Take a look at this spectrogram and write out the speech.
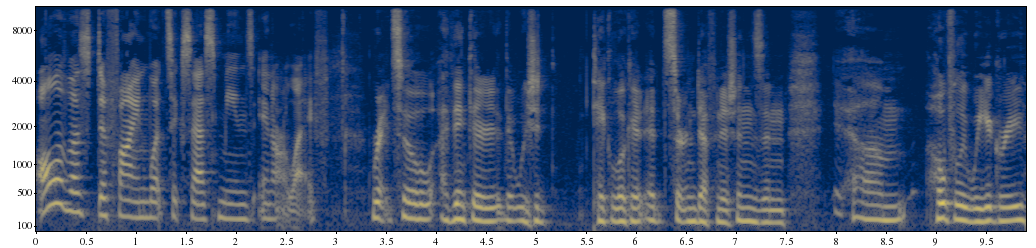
all of us define what success means in our life. Right. So I think there, that we should take a look at, at certain definitions and um, hopefully we agree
